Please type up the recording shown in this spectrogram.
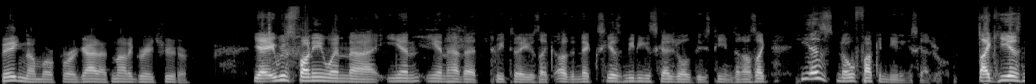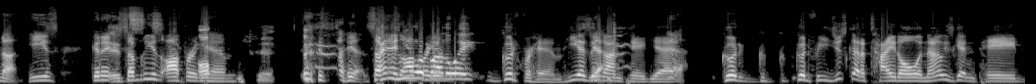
big number for a guy that's not a great shooter. Yeah, it was funny when uh, Ian Ian had that tweet today. He was like, "Oh, the Knicks. He has meetings scheduled with these teams," and I was like, "He has no fucking meeting scheduled. Like he has none. He's gonna. It's somebody is offering him. Shit. yeah, And, you know By him- the way, good for him. He hasn't Yeah. gotten paid yet. Yeah. Good, good, good for. He just got a title, and now he's getting paid.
